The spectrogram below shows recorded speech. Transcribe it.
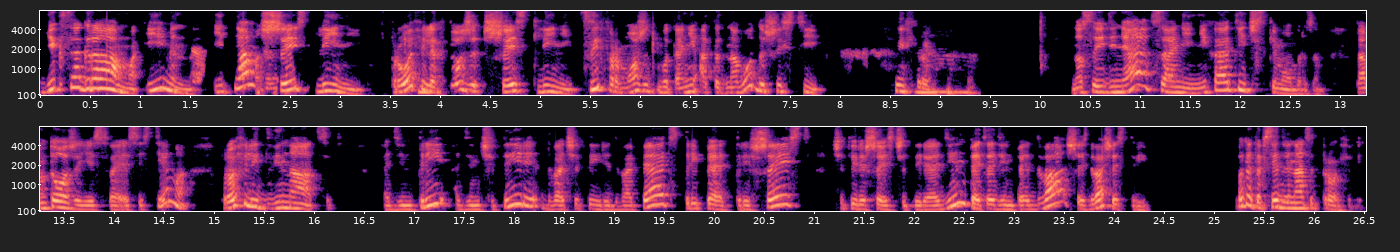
Гексограмма, именно. И там шесть линий. В профилях тоже шесть линий. Цифр может, вот они от одного до шести цифры. Но соединяются они не хаотическим образом. Там тоже есть своя система. Профилей 12. 1.3, 1.4, 2.4, 2.5, 3.5, 3.6, 4.6, 4.1, 5.1, 5.2, 6.2, 6.3. Вот это все 12 профилей.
